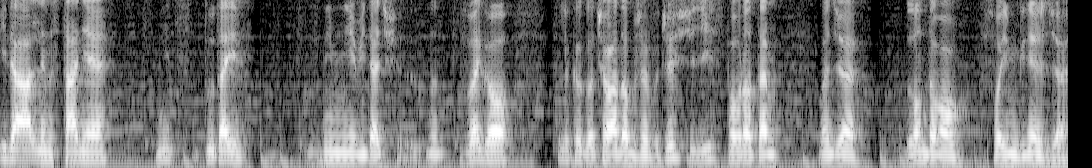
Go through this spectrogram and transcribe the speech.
idealnym stanie. Nic tutaj z nim nie widać no, złego, tylko go trzeba dobrze wyczyścić i z powrotem będzie lądował w swoim gnieździe.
